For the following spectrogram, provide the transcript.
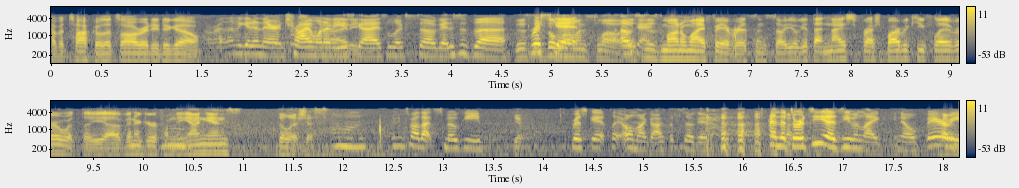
have a taco that's all ready to go. All right, let me get in there and try one of these guys. It looks so good. This is the This brisket. is the low and slow. Okay. This is one of my favorites, and so you'll get that nice fresh barbecue flavor with the uh, vinegar from the onions. Delicious. Mm-hmm. You can smell that smoky Yep. Brisket. fla- Oh my gosh, that's so good. and the tortilla is even like you know very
